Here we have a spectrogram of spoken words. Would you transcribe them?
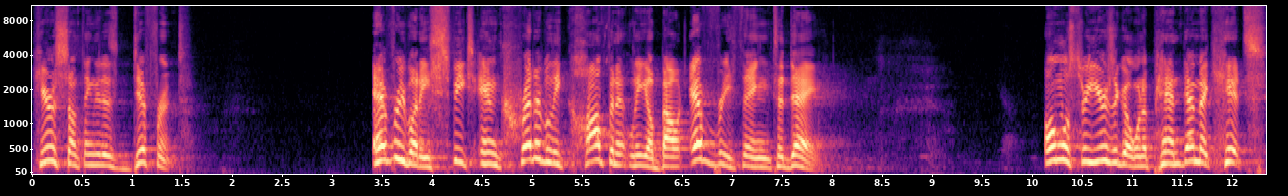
here's something that is different. Everybody speaks incredibly confidently about everything today. Almost three years ago, when a pandemic hits,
